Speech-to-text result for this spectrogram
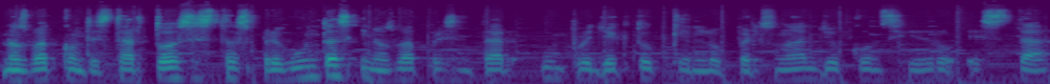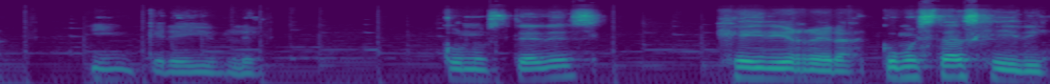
nos va a contestar todas estas preguntas y nos va a presentar un proyecto que en lo personal yo considero está increíble. Con ustedes, Heidi Herrera. ¿Cómo estás, Heidi?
